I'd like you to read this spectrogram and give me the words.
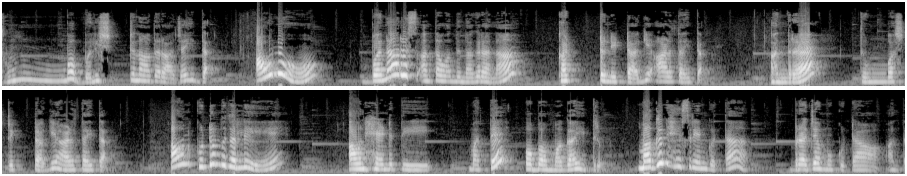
ತುಂಬಾ ಬಲಿಷ್ಠನಾದ ರಾಜ ಇದ್ದ. ಅವನು ಬನಾರಸ್ ಅಂತ ಒಂದು ನಗರನ ಕಟ್ಟುನಿಟ್ಟಾಗಿ ಆಳ್ತಾ ಇದ್ದ. ಅಂದ್ರೆ ತುಂಬಾ ಸ್ಟ್ರಿಕ್ಟ್ ಆಗಿ ಆಳ್ತಾ ಇದ್ದ. ಅವನ ಕುಟುಂಬದಲ್ಲಿ ಅವನ ಹೆಂಡತಿ ಮತ್ತೆ ಒಬ್ಬ ಮಗ ಇದ್ರು. ಮಗನ ಹೆಸರು ಏನ್ ಗೊತ್ತಾ? ಬ್ರಜ ಮುಕುಟ ಅಂತ.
